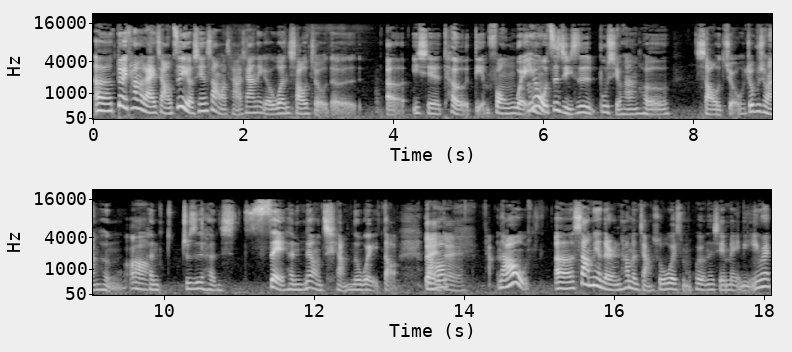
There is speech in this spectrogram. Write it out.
呃，对他们来讲，我自己有先上网查一下那个温烧酒的呃一些特点风味，因为我自己是不喜欢喝烧酒，我就不喜欢很、uh. 很就是很涩很那种强的味道。然后对对然后呃，上面的人他们讲说为什么会有那些魅力，因为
